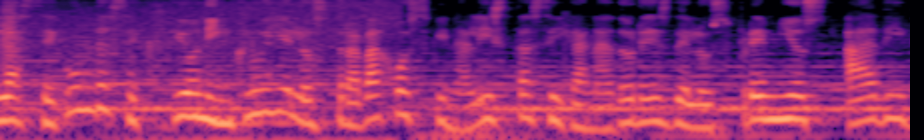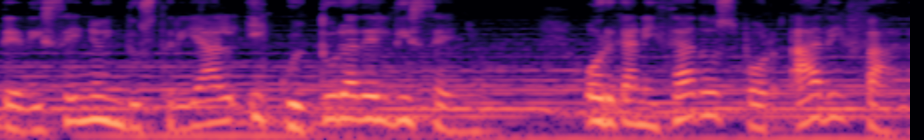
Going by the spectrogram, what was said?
La segunda sección incluye los trabajos finalistas y ganadores de los premios ADI de Diseño Industrial y Cultura del Diseño, organizados por ADI-FAD.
